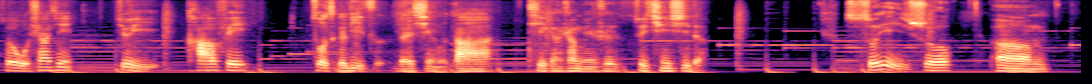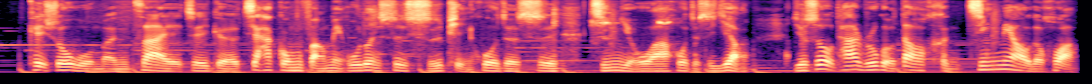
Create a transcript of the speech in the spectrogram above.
所以我相信，就以咖啡做这个例子来形容大家体感上面是最清晰的。所以说，嗯，可以说我们在这个加工方面，无论是食品或者是精油啊，或者是药，有时候它如果到很精妙的话，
